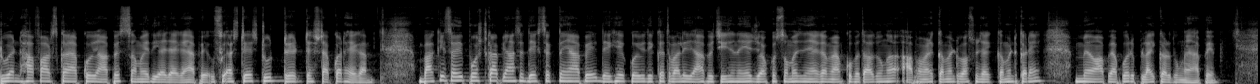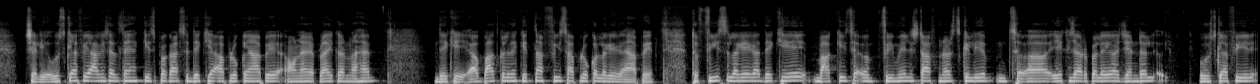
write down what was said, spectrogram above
टू एंड हाफ़ आवर्स का आपको यहाँ पे समय दिया जाएगा यहाँ पे। उसका स्टेज टू ट्रेड टेस्ट आपका रहेगा। बाकी सभी पोस्ट का आप यहाँ से देख सकते हैं यहाँ पे। देखिए कोई दिक्कत वाली यहाँ पे चीज़ नहीं है, जो आपको समझ नहीं आएगा मैं आपको बता दूँगा। आप हमारे कमेंट बॉक्स में जाकर कमेंट करें, मैं वहाँ पे आपको रिप्लाई कर दूँगा यहाँ पे। चलिए, उसके फिर आगे चलते हैं, किस प्रकार से देखिए आप लोग को यहाँ पे ऑनलाइन अप्लाई करना है। देखिए, अब बात करते हैं कितना फ़ीस आप लोग को लगेगा यहाँ पे। तो फ़ीस लगेगा, देखिए, बाकी फीमेल स्टाफ नर्स के लिए एक हज़ार रुपये लगेगा जनरल उसका फिर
